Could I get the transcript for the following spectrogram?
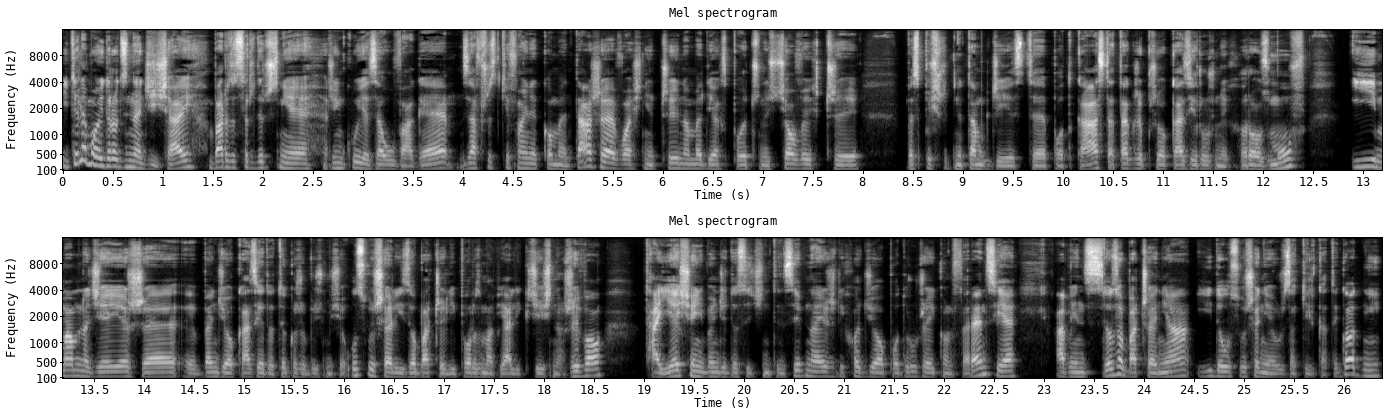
I tyle moi drodzy na dzisiaj. Bardzo serdecznie dziękuję za uwagę, za wszystkie fajne komentarze, właśnie czy na mediach społecznościowych, czy bezpośrednio tam, gdzie jest podcast, a także przy okazji różnych rozmów. I mam nadzieję, że będzie okazja do tego, żebyśmy się usłyszeli, zobaczyli, porozmawiali gdzieś na żywo. Ta jesień będzie dosyć intensywna, jeżeli chodzi o podróże i konferencje, a więc do zobaczenia i do usłyszenia już za kilka tygodni.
